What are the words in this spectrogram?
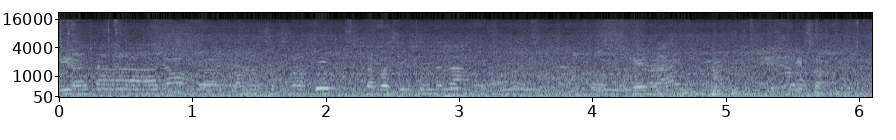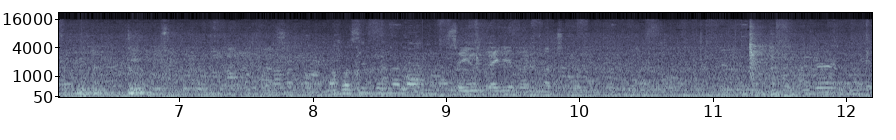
yata ano, sa profit, labasin ko na lang. Okay na? Labasin ko na lang. Sa yung thank you very much po. Layo,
